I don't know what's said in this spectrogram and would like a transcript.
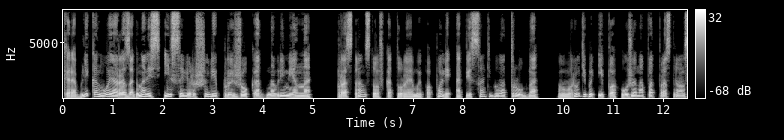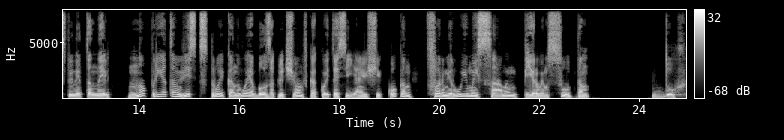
Корабли конвоя разогнались и совершили прыжок одновременно. Пространство, в которое мы попали, описать было трудно. Вроде бы и похоже на подпространственный тоннель, но при этом весь строй конвоя был заключен в какой-то сияющий кокон, формируемый самым первым судном. «Дух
